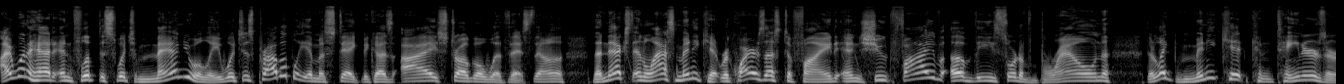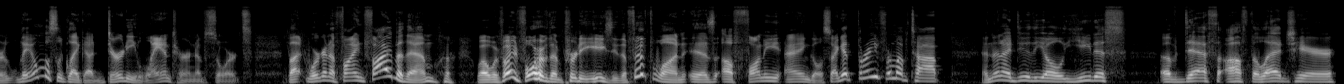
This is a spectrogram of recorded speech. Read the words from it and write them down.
I went ahead and flipped the switch manually, which is probably a mistake because I struggle with this. The, the next and last mini kit requires us to find and shoot five of these sort of brown, they're like mini kit containers, or they almost look like a dirty lantern of sorts. But we're going to find five of them. Well, we find four of them pretty easy. The fifth one is a funny angle. So I get three from up top, and then I do the old Yeetus of death off the ledge here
